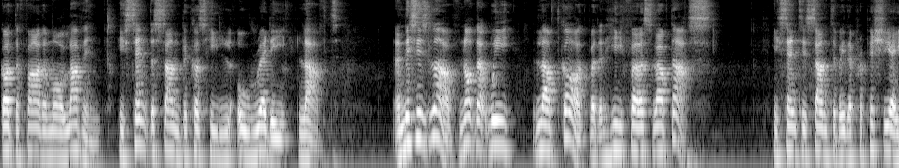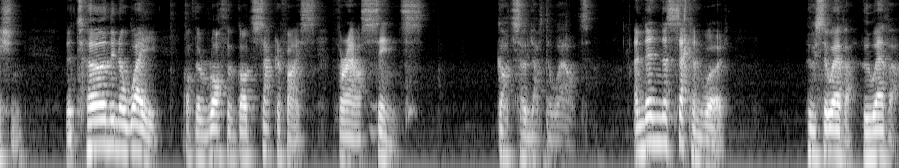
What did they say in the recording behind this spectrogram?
God the Father more loving. He sent the Son because he already loved. And this is love, not that we loved God, but that he first loved us. He sent his Son to be the propitiation, the turning away of the wrath of God's sacrifice for our sins. God so loved the world. And then the second word, whosoever, whoever.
